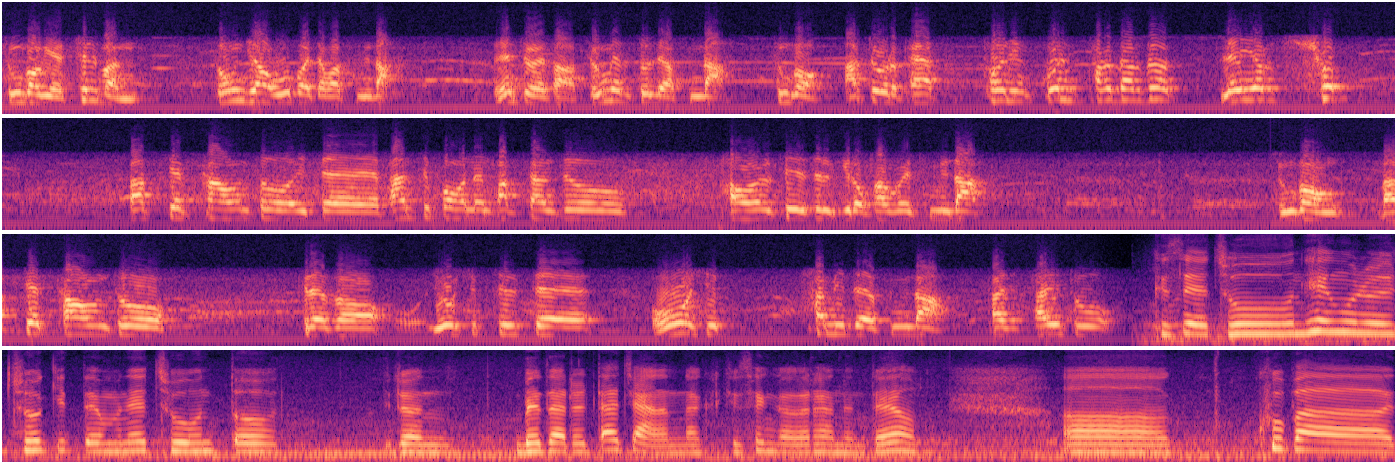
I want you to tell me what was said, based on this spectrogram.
중공의 7번 송지아 볼 잡았습니다. 왼쪽에서 정면 돌렸습니다. 중공 앞쪽으로 패스. turning 골 파고들면서 레이업 슛. 바스켓 카운트 이제 반칙 포는 박찬숙 파울 셋을 기록하고 있습니다. 중공 바스켓 카운트 그래서 67대 53이 되었습니다. 다시 자유투 글쎄요, 좋은 행운을 주었기 때문에 좋은 또 이런 메달을 따지 않았나 그렇게 생각을 하는데요. 어, 쿠바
